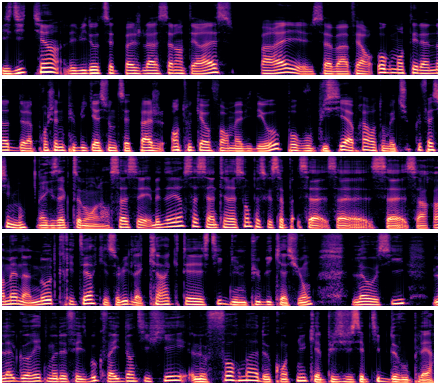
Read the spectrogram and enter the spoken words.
il se dit, tiens, les vidéos de cette page-là, ça l'intéresse. Pareil, ça va faire augmenter la note de la prochaine publication de cette page, en tout cas au format vidéo, pour que vous puissiez après retomber dessus plus facilement. Exactement. Alors ça, c'est. Mais d'ailleurs, ça c'est intéressant parce que ça, ça, ça, ça, ramène un autre critère qui est celui de la caractéristique d'une publication. Là aussi, l'algorithme de Facebook va identifier le format de contenu qui est le plus susceptible de vous plaire.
